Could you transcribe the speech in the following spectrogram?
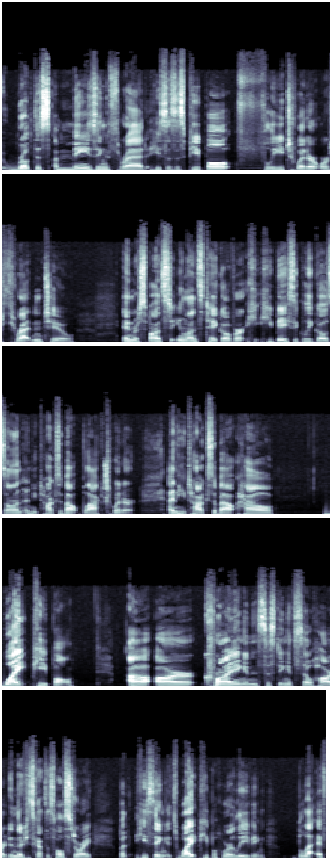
wrote this amazing thread. He says, as people flee Twitter or threaten to, in response to Elon's takeover, he he basically goes on and he talks about Black Twitter, and he talks about how white people uh, are crying and insisting it's so hard. And there, he's got this whole story, but he's saying it's white people who are leaving. Bla- if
